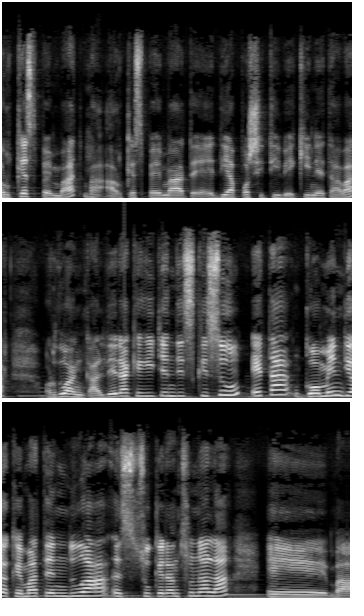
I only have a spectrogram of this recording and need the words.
aurkezpen bat, ba, aurkezpen bat eh, diapositibekin eta bar. Orduan galderak egiten dizkizu eta gomendioak ematen dua zuk erantzunala, eh, ba,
